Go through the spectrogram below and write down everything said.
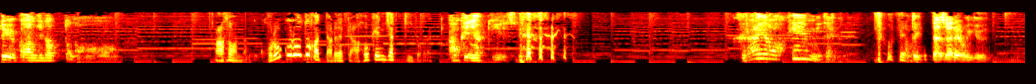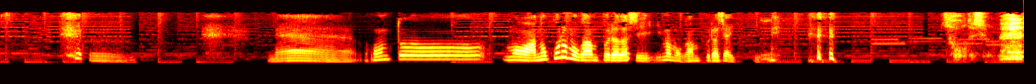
ていう感じだったなあ、そうなんだ。コロコロとかってあれだっけ？アホケンジャッキーとかだっけ？青木ニャッキーですね。暗い青剣みたいなね。そうだよあとダジャレを言う。うん。ねえ、本当もうあの頃もガンプラだし、今もガンプラじゃいっていうね。そうですよね。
